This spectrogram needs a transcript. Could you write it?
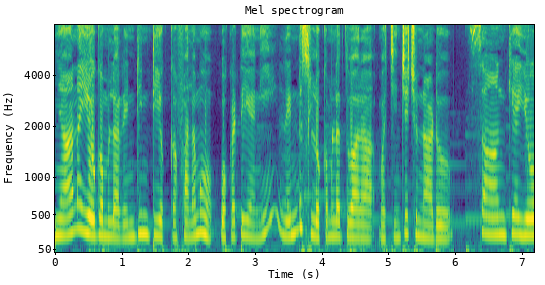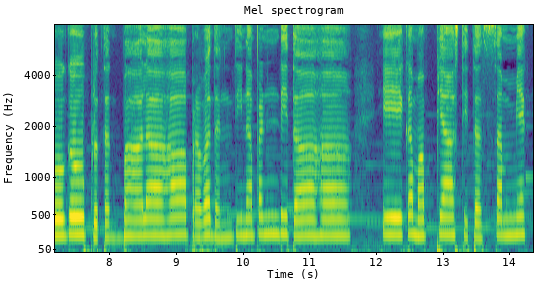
జ్ఞానయోగముల రెండింటి యొక్క ఫలము ఒకటి అని రెండు శ్లోకముల ద్వారా వచించుచున్నాడు. సాంఖ్యయోగో పృథగ్బాలా ప్రవదంతి న పండితా ఏకమప్యాస్థిత సమ్యక్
